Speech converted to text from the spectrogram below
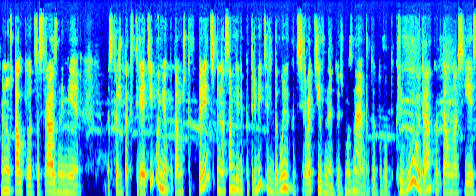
ну, сталкиваться с разными скажем так, стереотипами, потому что, в принципе, на самом деле потребители довольно консервативные. То есть мы знаем вот эту вот кривую, да, когда у нас есть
